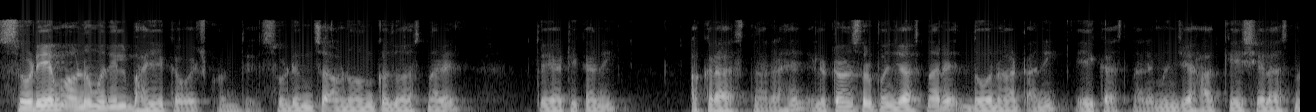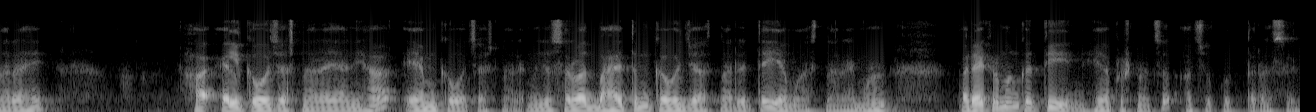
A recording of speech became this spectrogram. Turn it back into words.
सोडियम अणूमधील बाह्य कवच कोणते? सोडियमचा अणुअंक जो असणार आहे तो या ठिकाणी अकरा असणार आहे. इलेक्ट्रॉन स्वरूपण जे असणार आहे दोन आठ आणि एक असणार आहे. म्हणजे हा के शेल असणार आहे हा एल कवच असणार आहे आणि हा एम कवच असणार आहे. म्हणजे सर्वात बाह्यतम कवच जे असणार आहे ते एम असणार आहे. म्हणून पर्याय क्रमांक तीन हे या प्रश्नाचं अचूक उत्तर असेल.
